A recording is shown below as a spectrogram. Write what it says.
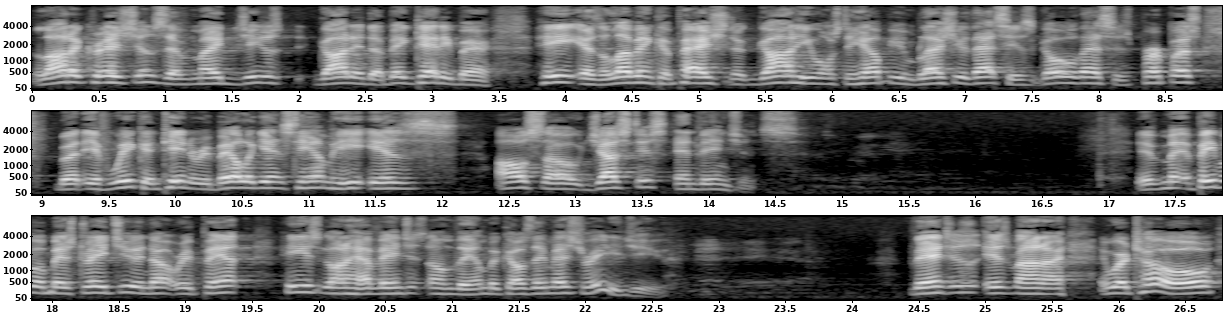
A lot of Christians have made Jesus, God into a big teddy bear. He is a loving, compassionate God. He wants to help you and bless you. That's His goal, that's His purpose. But if we continue to rebel against Him, He is also justice and vengeance. If people mistreat you and don't repent, He's going to have vengeance on them because they mistreated you. Vengeance is mine. And we're told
